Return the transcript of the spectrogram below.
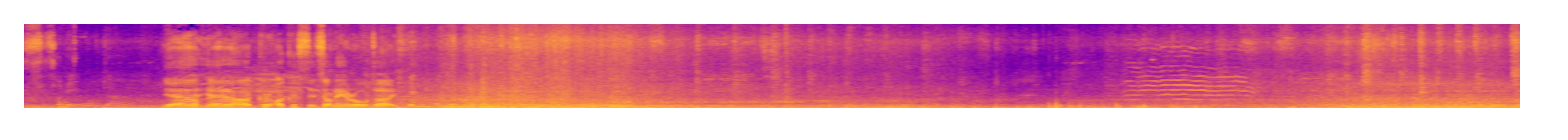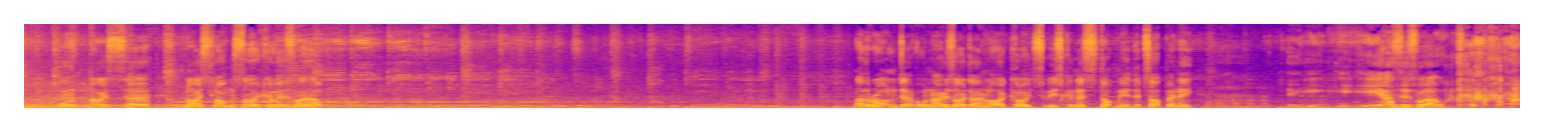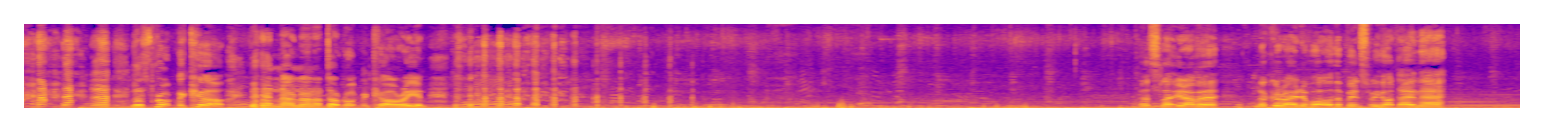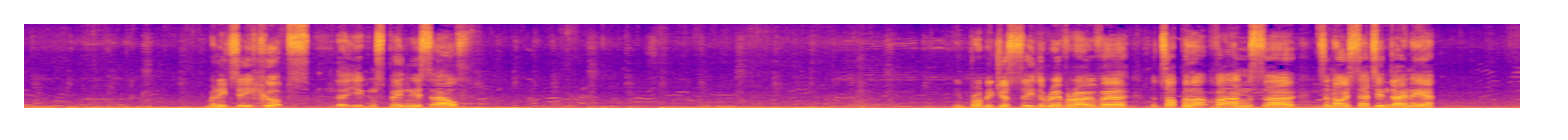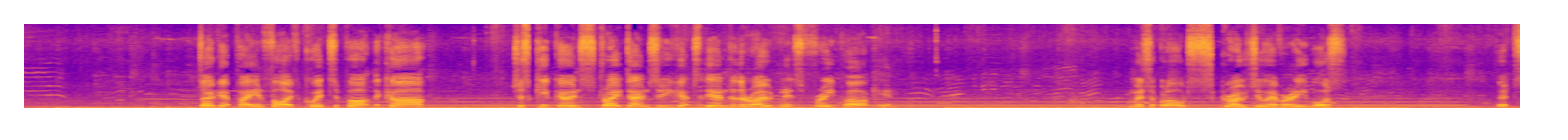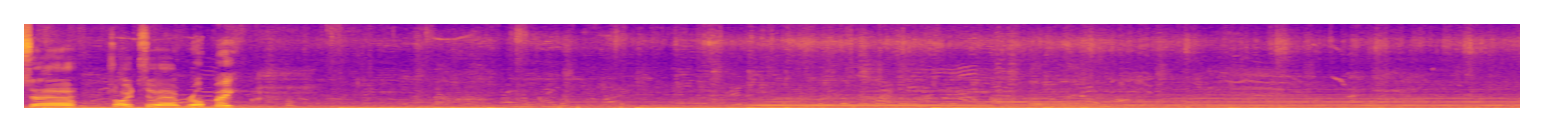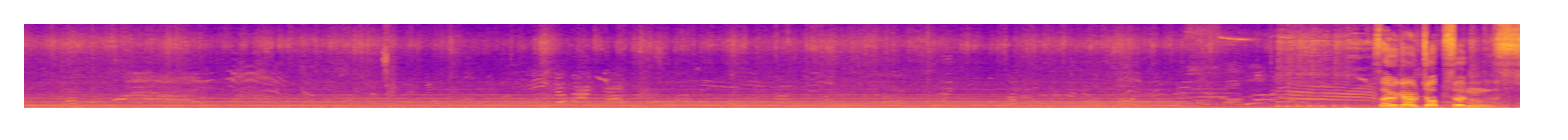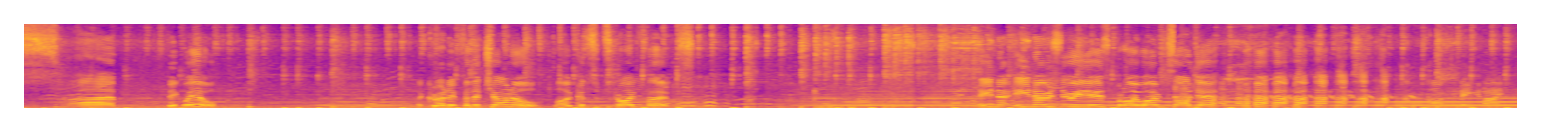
Sit on here all day. Yeah, yeah, I could, I could sit on here all day. Nice, uh, nice long cycle as well. Now the rotten devil knows I don't like heights, so he's going to stop me at the top, isn't he? He, he, he has as well. Let's rock the car. no, no, no, don't rock the car, Ian. Let's let you have a look around at what other bits we got down there. Mini teacups that you can spin yourself. You probably just see the river over the top of that van, so it's a nice setting down here. Don't get paying five quid to park the car. Just keep going straight down till you get to the end of the road and it's free parking. Miserable old scrote, whoever he was, that uh, tried to uh, rob me. So there we go, Dobson's uh, big wheel. A credit for the channel. Like and subscribe, folks. He, kn- he knows who he is, but I won't tell you.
